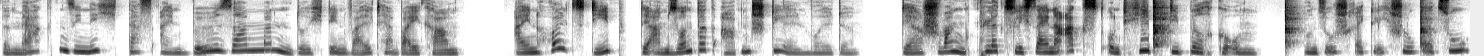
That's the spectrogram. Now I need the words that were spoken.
bemerkten sie nicht, dass ein böser Mann durch den Wald herbeikam, ein Holzdieb, der am Sonntagabend stehlen wollte. Der schwang plötzlich seine Axt und hieb die Birke um, und so schrecklich schlug er zu,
